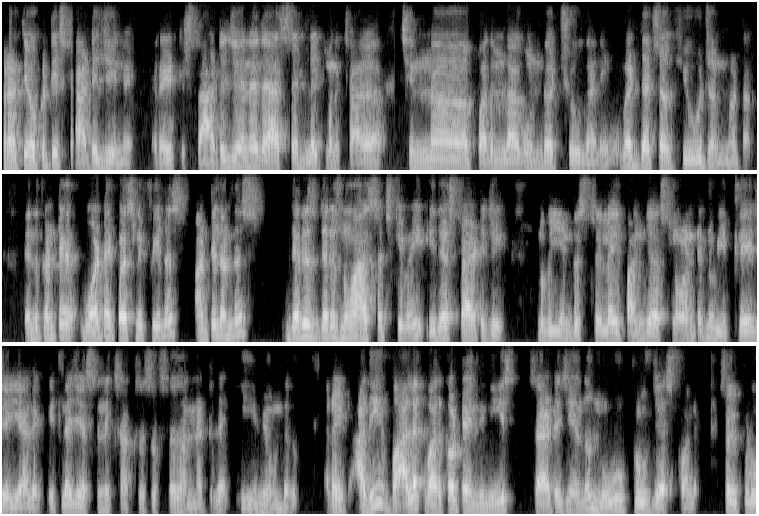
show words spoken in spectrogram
ప్రతి ఒక్కటి స్ట్రాటజీనే రైట్ స్ట్రాటజీ అనేది యాజ్ సెడ్ లైక్ మనకు చాలా చిన్న పదం లాగా ఉండొచ్చు కానీ బట్ దట్స్ అ హ్యూజ్ అనమాట ఎందుకంటే what I personally feel is until unless there is there is no as సచ్కి వై ఇదే స్ట్రాటజీ నువ్వు ఈ ఇండస్ట్రీలో ఈ పని చేస్తున్నావు అంటే నువ్వు ఇట్లే చేయాలి. ఇట్లా చేస్తే నీకు సక్సెస్ వస్తుంది అన్నట్టుగా ఏమీ ఉండదు. రైట్ అది వాళ్ళకి వర్కౌట్ అయింది. నీ స్ట్రాటజీ ఏందో నువ్వు ప్రూవ్ చేసుకోవాలి. సో ఇప్పుడు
